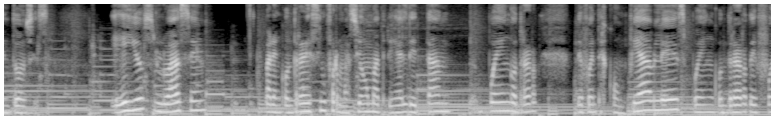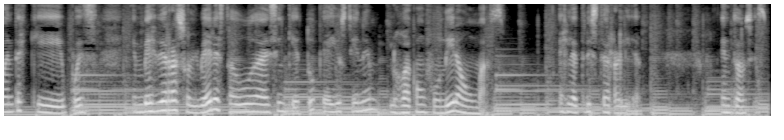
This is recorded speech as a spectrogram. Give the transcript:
Entonces, ellos lo hacen para encontrar esa información o material de tan pueden encontrar de fuentes confiables, pueden encontrar de fuentes que pues en vez de resolver esta duda, esa inquietud que ellos tienen, los va a confundir aún más. Es la triste realidad. Entonces,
